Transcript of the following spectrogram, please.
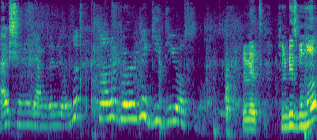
Her şeyi gönderiyordu. Sonra böyle gidiyorsun. Evet. Şimdi biz bunu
